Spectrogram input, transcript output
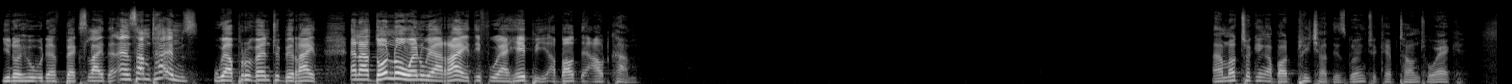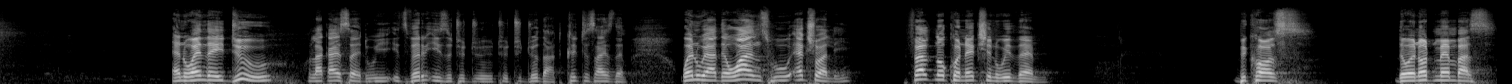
You know, he would have backslided. And sometimes we are proven to be right. And I don't know when we are right if we are happy about the outcome. I'm not talking about preacher that's going to Cape Town to work. And when they do, like I said, we, it's very easy to do, to, to do that, criticize them. When we are the ones who actually felt no connection with them because they were not members,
